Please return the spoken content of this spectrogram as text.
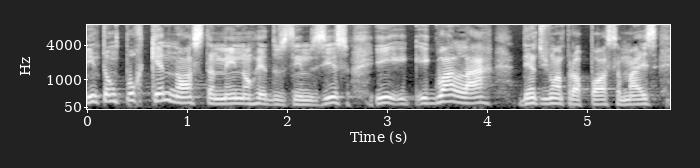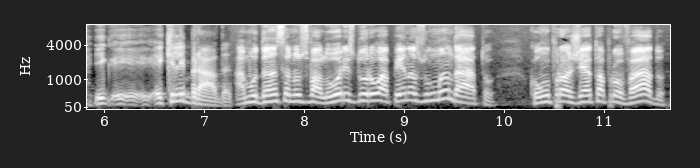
Então, por que nós também não reduzimos isso e igualar dentro de uma proposta mais equilibrada? A mudança nos valores durou apenas um mandato. Com o projeto aprovado,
